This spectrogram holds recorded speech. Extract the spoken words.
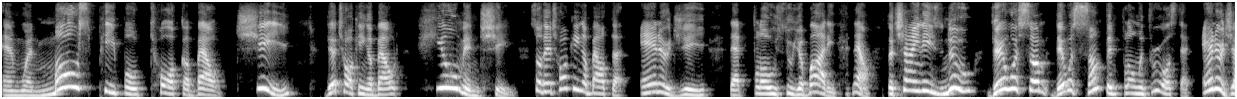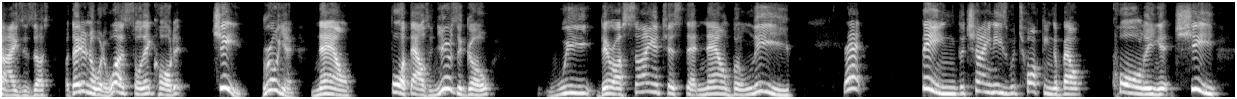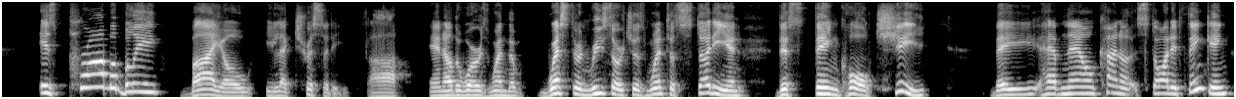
And when most people talk about chi, they're talking about human chi. So they're talking about the energy that flows through your body. Now, the Chinese knew there was some there was something flowing through us that energizes us, but they didn't know what it was, so they called it chi brilliant. Now, 4,000 years ago, we there are scientists that now believe that thing the Chinese were talking about, calling it chi, is probably bioelectricity. Uh, in other words, when the Western researchers went to studying this thing called chi, they have now kind of started thinking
